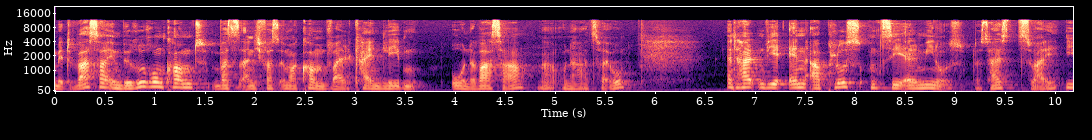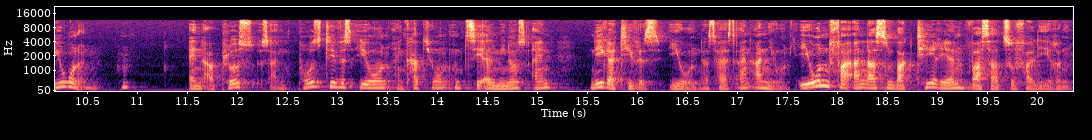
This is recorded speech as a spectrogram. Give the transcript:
mit Wasser in Berührung kommt, was es eigentlich fast immer kommt, weil kein Leben ohne Wasser, ne, ohne H2O, enthalten wir Na und Cl das heißt zwei Ionen. Hm? Na ist ein positives Ion, ein Kation und Cl ein negatives Ion, das heißt ein Anion. Ionen veranlassen Bakterien, Wasser zu verlieren.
